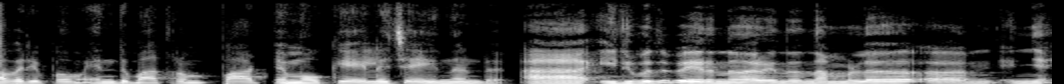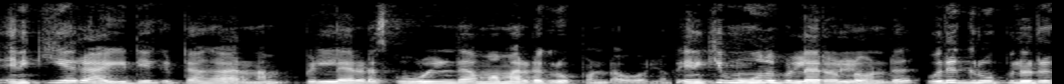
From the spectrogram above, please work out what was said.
അവരിപ്പം എന്തുമാത്രം പാട്ട് എം ഒ കെയിൽ ചെയ്യുന്നുണ്ട്? ഇരുപത് പേരെന്ന് പറയുന്നത് നമ്മൾ എനിക്ക് ഈ ഒരു ഐഡിയ കിട്ടാൻ കാരണം പിള്ളേരുടെ സ്കൂളിന്റെ അമ്മമാരുടെ ഗ്രൂപ്പ് ഉണ്ടാവുമല്ലോ. എനിക്ക് മൂന്ന് പിള്ളേരുള്ളതുകൊണ്ട് ഒരു ഗ്രൂപ്പിൽ ഒരു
